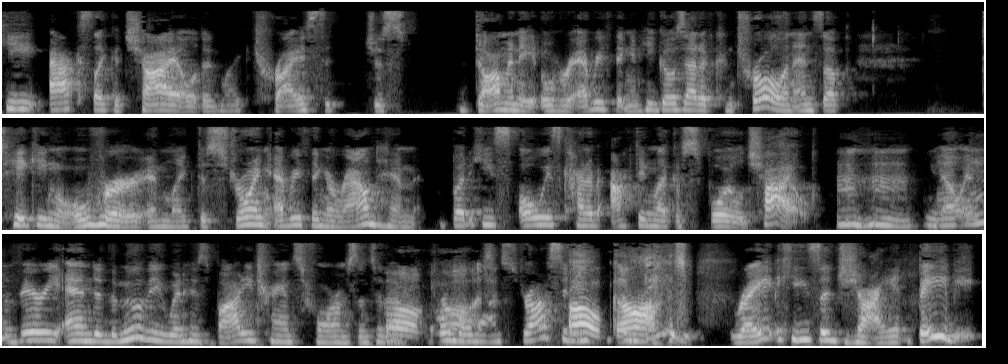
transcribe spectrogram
he acts like a child and like tries to just dominate over everything. And he goes out of control and ends up taking over and like destroying everything around him. But he's always kind of acting like a spoiled child. Mm-hmm. You know, at Mhm. the very end of the movie, when his body transforms into that Oh, horrible God. monstrosity, Oh, God. baby, right? He's a giant baby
